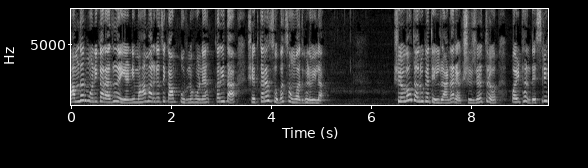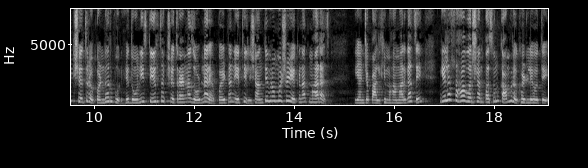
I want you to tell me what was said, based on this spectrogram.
आमदार मोनिका राजदे यांनी महामार्गाचे काम पूर्ण होण्याकरिता शेतकऱ्यांसोबत संवाद घडविला. शेवगाव तालुक्यातील राहणाऱ्या क्षेत्र पैठण ते श्री क्षेत्र पंढरपूर हे दोन्ही तीर्थक्षेत्रांना जोडणाऱ्या पैठण येथील शांतीब्रह्म श्री एकनाथ महाराज यांच्या पालखी महामार्गाचे गेल्या सहा वर्षांपासून काम रखडले होते.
